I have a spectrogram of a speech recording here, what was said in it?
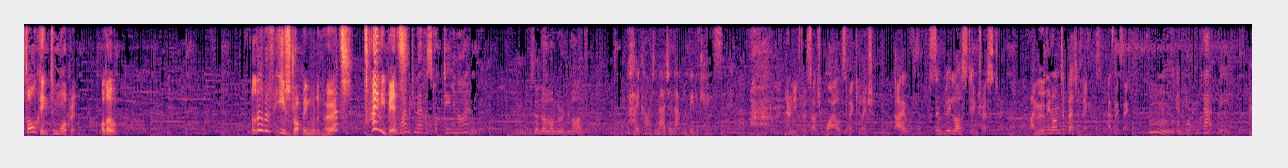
Talking to Morgryn. Although, a little bit of eavesdropping wouldn't hurt. Tiny bit. Why would you ever stop dealing ironwood? Is there no longer a demand for it? I can't imagine that would be the case. No need for such wild speculation. I've simply lost interest. I'm moving on to better things, as they say. Hmm, and what would that be?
